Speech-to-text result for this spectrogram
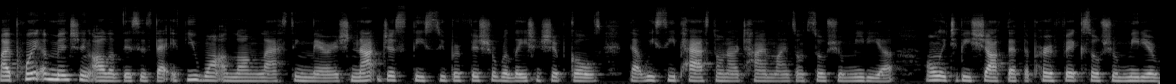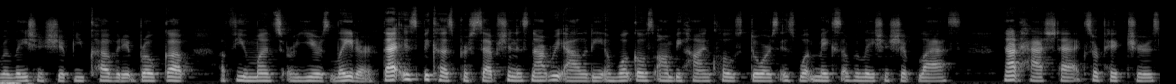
My point of mentioning all of this is that if you want a long lasting marriage, not just these superficial relationship goals that we see passed on our timelines on social media, only to be shocked that the perfect social media relationship you coveted broke up a few months or years later. That is because perception is not reality, and what goes on behind closed doors is what makes a relationship last, not hashtags or pictures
